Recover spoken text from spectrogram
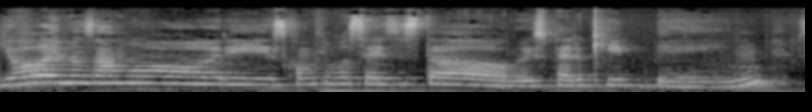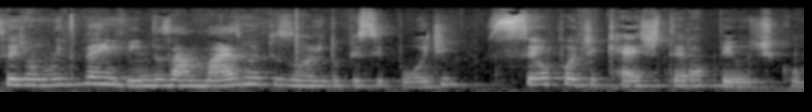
Oi, oi, meus amores! Como que vocês estão? Eu espero que bem. Sejam muito bem-vindos a mais um episódio do Psipod, seu podcast terapêutico.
